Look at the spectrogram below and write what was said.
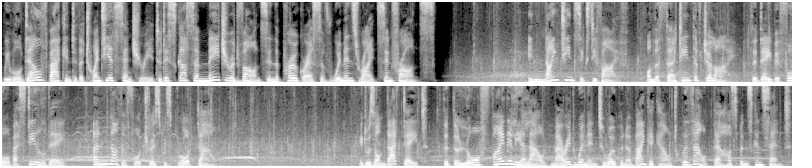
we will delve back into the 20th century to discuss a major advance in the progress of women's rights in France. In 1965, on the 13th of July, the day before Bastille Day, another fortress was brought down. It was on that date that the law finally allowed married women to open a bank account without their husband's consent.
